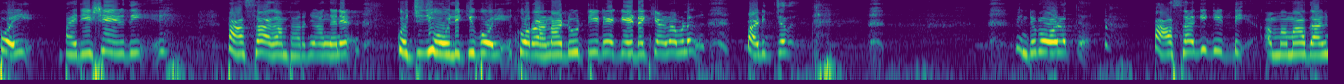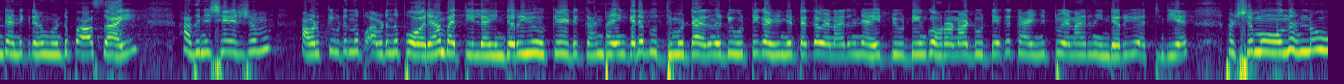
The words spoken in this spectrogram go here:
പോയി പരീക്ഷ എഴുതി പാസ്സാകാൻ പറഞ്ഞു. അങ്ങനെ കൊച്ചു ജോലിക്ക് പോയി. കൊറോണ ഡ്യൂട്ടിയുടെ ഒക്കെ ഇടയ്ക്കാണ് അവൾ പഠിച്ചത്. എന്റെ മോൾക്ക് പാസ്സാക്കി കിട്ടി. അമ്മ മാതാവിന്റെ അനുഗ്രഹം കൊണ്ട് പാസ്സായി. അതിനുശേഷം അവൾക്ക് ഇവിടുന്ന് അവിടുന്ന് പോരാൻ പറ്റിയില്ല. ഇന്റർവ്യൂ ഒക്കെ എടുക്കാൻ ഭയങ്കര ബുദ്ധിമുട്ടായിരുന്നു. ഡ്യൂട്ടി കഴിഞ്ഞിട്ടൊക്കെ വേണമായിരുന്നു നൈറ്റ് ഡ്യൂട്ടിയും കൊറോണ ഡ്യൂട്ടിയൊക്കെ കഴിഞ്ഞിട്ട് വേണമായിരുന്നു ഇന്റർവ്യൂ അറ്റൻഡ് ചെയ്യാൻ. പക്ഷെ മൂന്നെണ്ണവും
